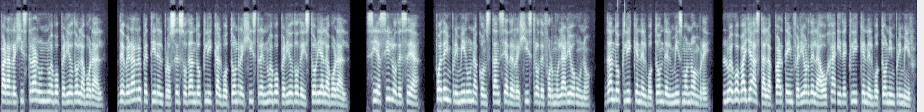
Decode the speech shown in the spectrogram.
Para registrar un nuevo periodo laboral, deberá repetir el proceso dando clic al botón Registre nuevo periodo de historia laboral. Si así lo desea, puede imprimir una constancia de registro de formulario 1, dando clic en el botón del mismo nombre, luego vaya hasta la parte inferior de la hoja y dé clic en el botón Imprimir.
